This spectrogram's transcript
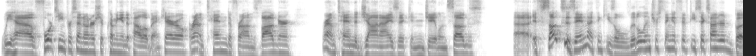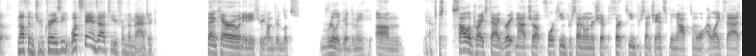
We have 14% ownership coming into Paolo Banchero, around 10 to Franz Wagner, around 10 to Jonathan Isaac and Jalen Suggs. Uh, if Suggs is in, I think he's a little interesting at 5,600, but nothing too crazy. What stands out to you from the Magic? Banchero at 8,300 looks really good to me. Um, yeah, just solid price tag, great matchup, 14% ownership, 13% chance of being optimal. I like that.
